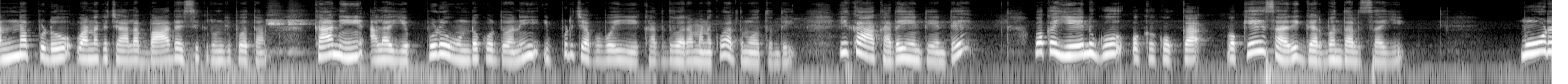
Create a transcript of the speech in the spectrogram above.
అన్నప్పుడు మనకు చాలా బాధేసి కృంగిపోతాం. కానీ అలా ఎప్పుడూ ఉండకూడదు అని ఇప్పుడు చెప్పబోయే ఈ కథ ద్వారా మనకు అర్థమవుతుంది. ఇక ఆ కథ ఏంటి అంటే ఒక ఏనుగు ఒక కుక్క ఒకేసారి గర్భం దాలుస్తాయి మూడు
